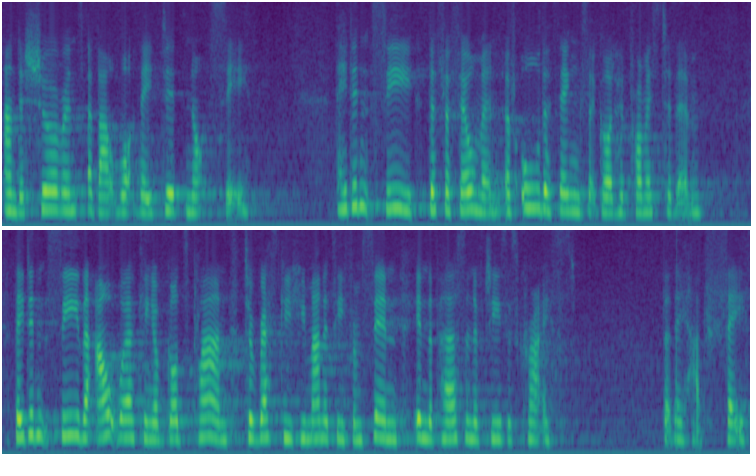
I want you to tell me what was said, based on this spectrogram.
and assurance about what they did not see. They didn't see the fulfillment of all the things that God had promised to them. They didn't see the outworking of God's plan to rescue humanity from sin in the person of Jesus Christ. But they had faith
